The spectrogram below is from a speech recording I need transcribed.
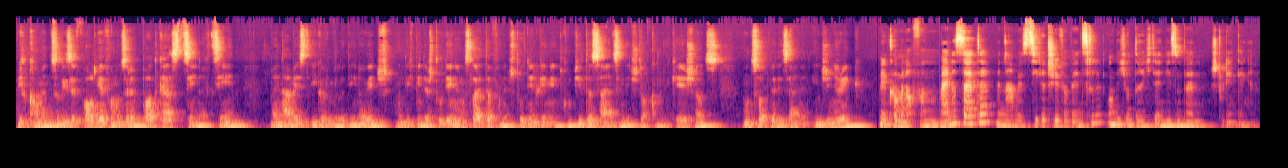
Willkommen zu dieser Folge von unserem Podcast 10 nach 10. Mein Name ist Igor Miladinovic und ich bin der Studiengangsleiter von den Studiengängen Computer Science and Digital Communications und Software Design and Engineering Willkommen auch von meiner Seite. Mein Name ist Sigrid Schäfer-Wenzel und ich unterrichte in diesen beiden Studiengängen.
